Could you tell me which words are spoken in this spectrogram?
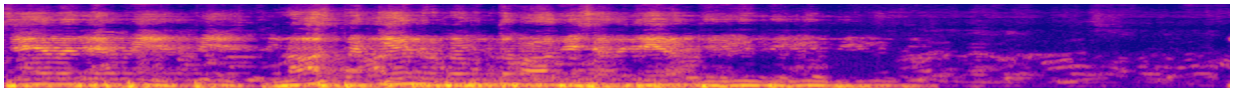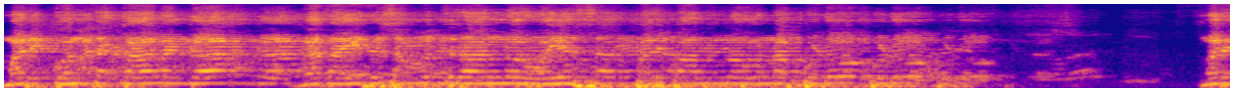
చేయాలని చెప్పి రాష్ట్ర కేంద్ర ప్రభుత్వం ఆదేశాలు చేయడం జరిగింది. మరి కొంతకాలంగా గత ఐదు సంవత్సరాల్లో వైఎస్ఆర్ పరిపాలనలో ఉన్నప్పుడు మరి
